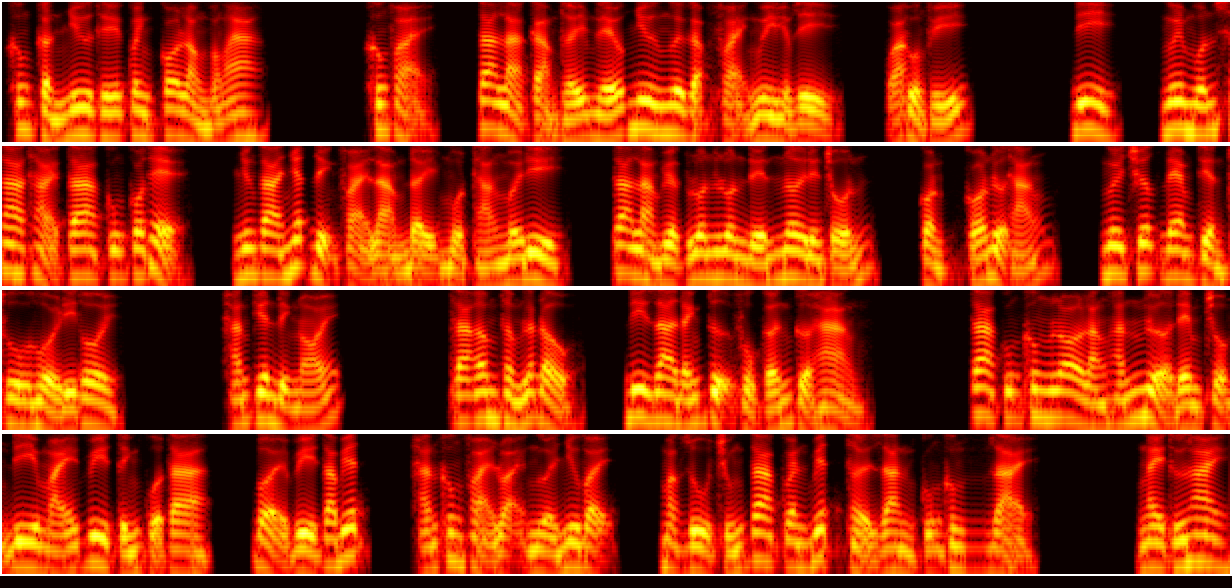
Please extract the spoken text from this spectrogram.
không cần như thế quanh co lòng vòng a. Không phải, ta là cảm thấy nếu như ngươi gặp phải nguy hiểm gì, quá hồn phí. Đi, ngươi muốn sa thải ta cũng có thể, nhưng ta nhất định phải làm đầy một tháng mới đi, ta làm việc luôn luôn đến nơi đến trốn còn có nửa tháng, ngươi trước đem tiền thu hồi đi thôi. Hắn kiên định nói. Ta âm thầm lắc đầu, đi ra đánh tự phủ cấn cửa hàng ta cũng không lo lắng hắn nửa đêm trộm đi máy vi tính của ta, bởi vì ta biết, hắn không phải loại người như vậy, mặc dù chúng ta quen biết thời gian cũng không dài. Ngày thứ hai,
